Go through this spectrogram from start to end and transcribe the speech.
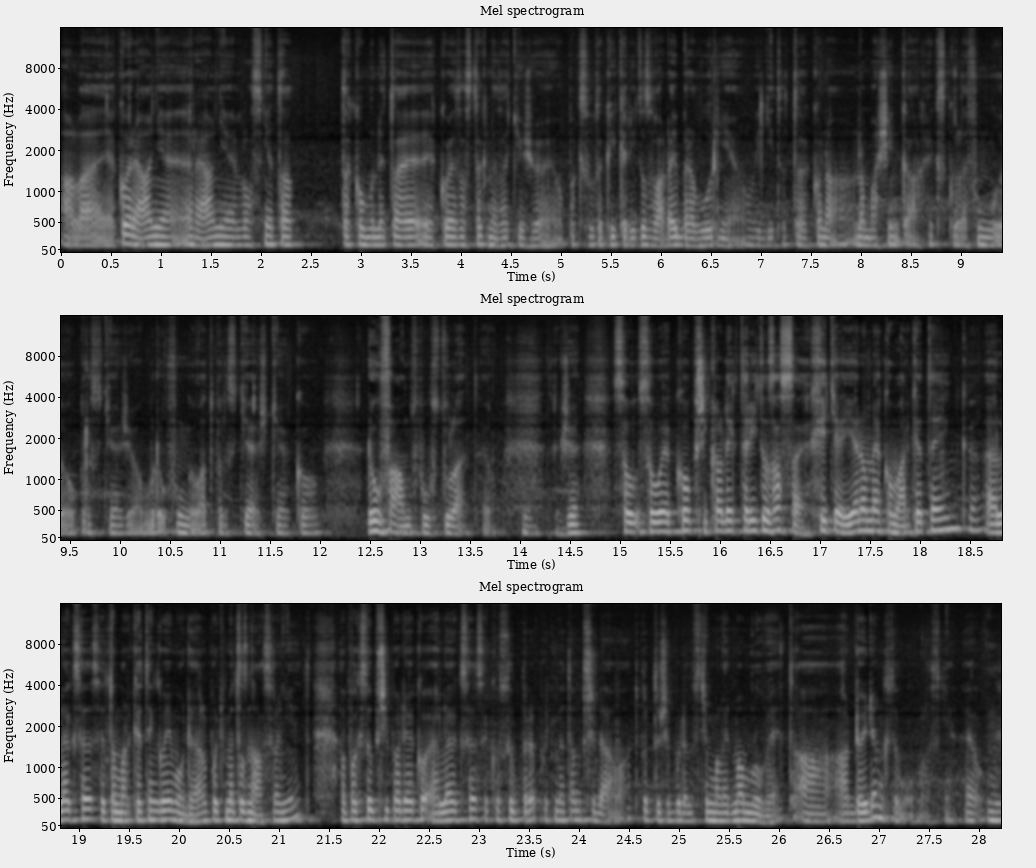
ale jako reálně, reálně vlastně ta, ta komunita je, jako je zase tak nezatěžuje. Jo. Pak jsou taky, kteří to zvládají bravurně. Jo. Vidíte to jako na, na mašinkách, jak skvěle fungují prostě, že jo. budou fungovat prostě ještě jako doufám spoustu let. Jo. Hmm. Takže jsou, jsou jako příklady, které to zase chytějí jenom jako marketing, early access, je to marketingový model, pojďme to znásilnit a pak jsou případy jako early access, jako super, pojďme tam přidávat, protože budeme s těma lidma mluvit a, a dojdeme k tomu vlastně. Jo. Hmm.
